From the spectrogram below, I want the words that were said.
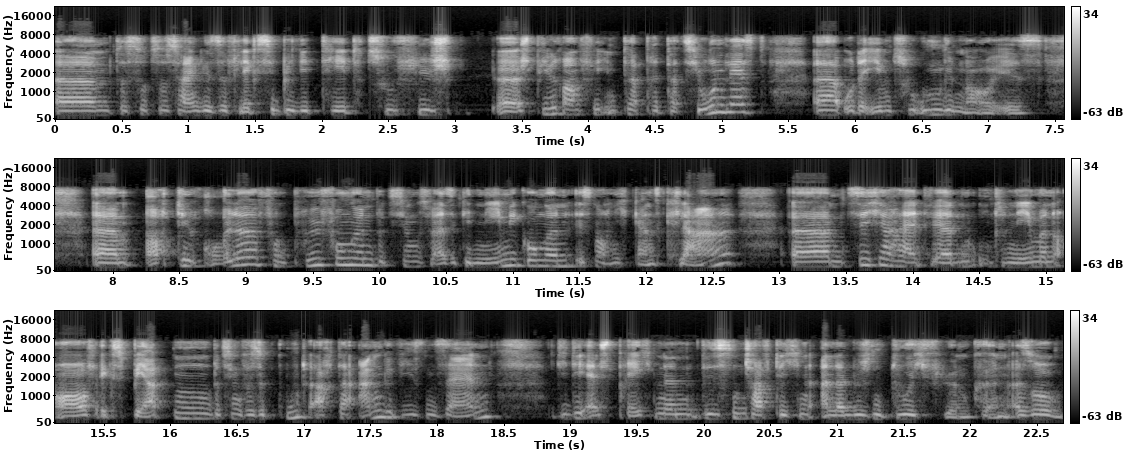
ähm, dass sozusagen diese Flexibilität zu viel äh, Spielraum für Interpretation lässt äh, oder eben zu ungenau ist. Ähm, auch die Rolle von Prüfungen bzw. Genehmigungen ist noch nicht ganz klar. Äh, mit Sicherheit werden Unternehmen auf Experten bzw. Gutachter angewiesen sein, die die entsprechenden wissenschaftlichen Analysen durchführen können. Also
